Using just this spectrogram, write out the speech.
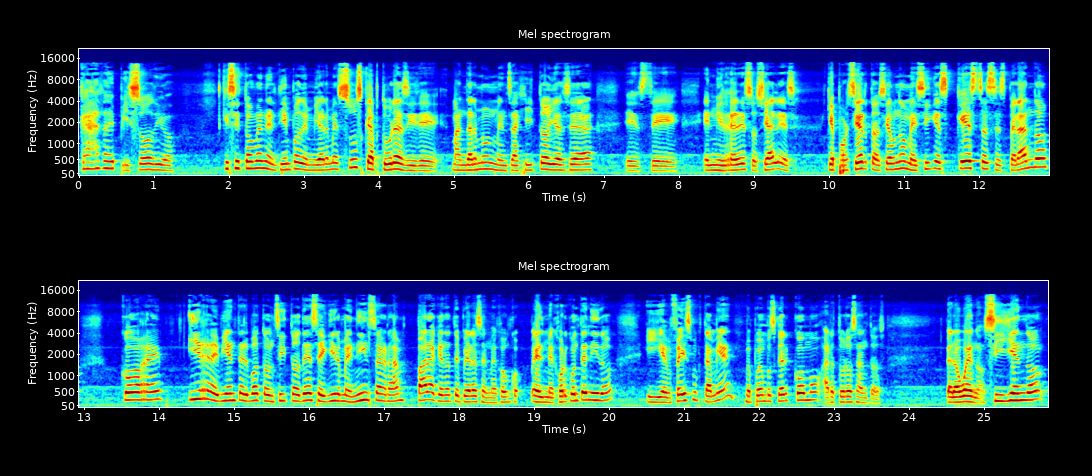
cada episodio. Que se tomen el tiempo de enviarme sus capturas y de mandarme un mensajito, ya sea este en mis redes sociales. Que por cierto, si aún no me sigues, ¿qué estás esperando? Corre y revienta el botoncito de seguirme en Instagram para que no te pierdas el mejor, el mejor contenido. Y en Facebook también me pueden buscar como Arturo Santos. Pero bueno, siguiendo,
